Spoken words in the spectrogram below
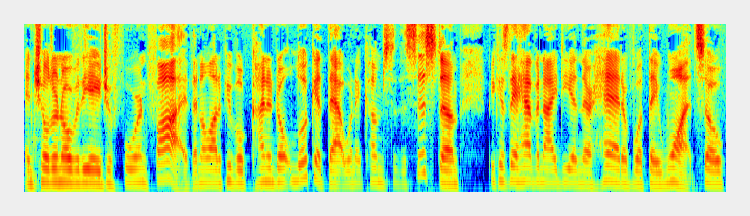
and children over the age of four and five. And a lot of people kind of don't look at that when it comes to the system because they have an idea in their head of what they want. So,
